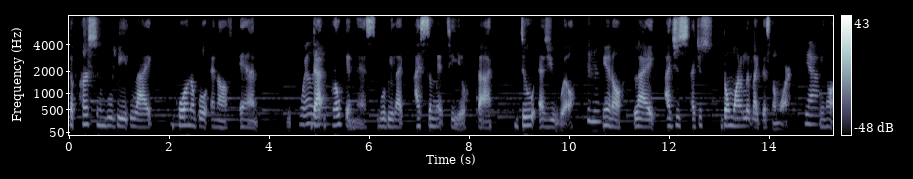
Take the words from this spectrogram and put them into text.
the person will be like vulnerable enough and Well. that brokenness will be like, I submit to you, God. Do as you will. Mhm. You know, like I just I just don't want to live like this no more. Yeah. You know,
